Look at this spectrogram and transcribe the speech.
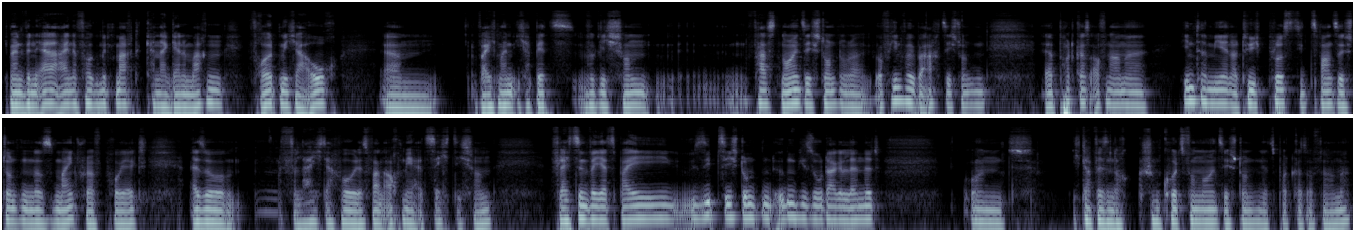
ich meine, wenn er eine Folge mitmacht, kann er gerne machen. Freut mich ja auch. Ähm, weil ich meine, ich habe jetzt wirklich schon fast 90 Stunden oder auf jeden Fall über 80 Stunden äh, Podcast-Aufnahme hinter mir, natürlich plus die 20 Stunden das Minecraft-Projekt. Also vielleicht, ach wohl, das waren auch mehr als 60 schon. Vielleicht sind wir jetzt bei 70 Stunden irgendwie so da gelandet. Und ich glaube, wir sind doch schon kurz vor 90 Stunden jetzt Podcastaufnahme.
